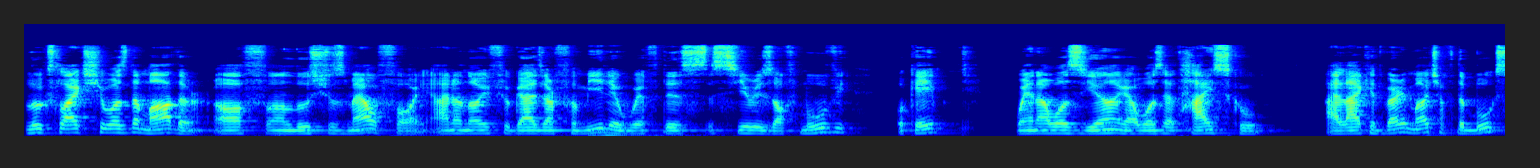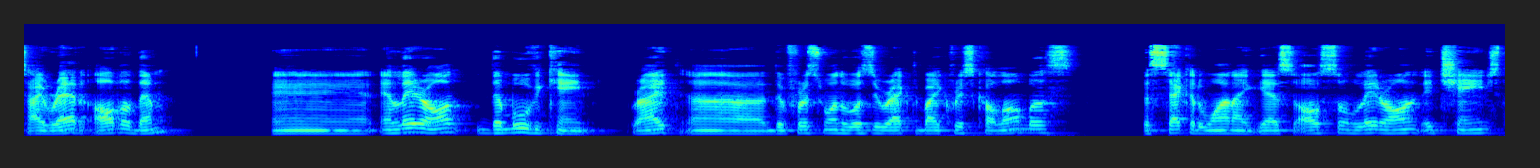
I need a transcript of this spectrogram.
looks like she was the mother of uh, Lucius Malfoy. I don't know if you guys are familiar with this series of movie. Okay, when I was young, I was at high school. I liked it very much of the books. I read all of them, and and later on the movie came. Right, uh, the first one was directed by Chris Columbus. The second one, I guess, also later on it changed.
